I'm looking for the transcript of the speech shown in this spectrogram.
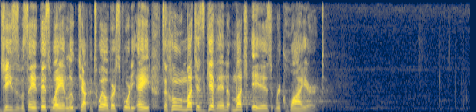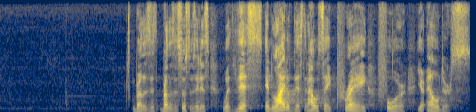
Jesus will say it this way in Luke chapter 12, verse 48 To whom much is given, much is required. Brothers, brothers and sisters, it is with this, in light of this, that I would say pray for your elders.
